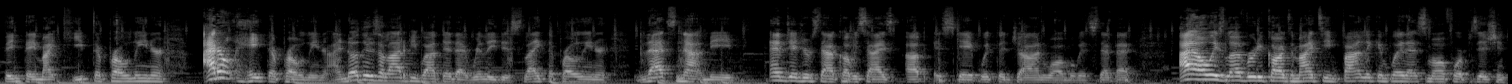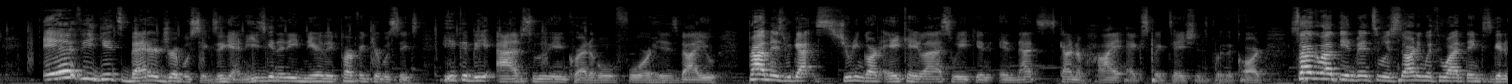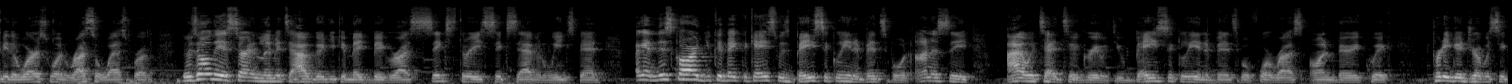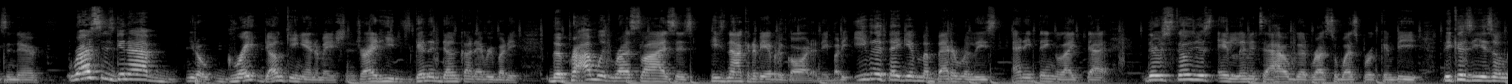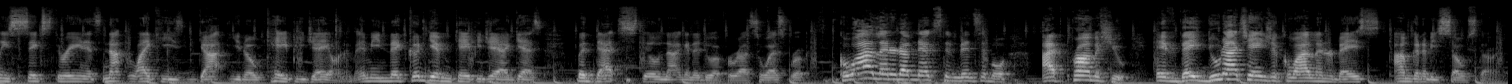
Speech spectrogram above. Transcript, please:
think they might keep the pro leaner. I don't hate the pro leaner. I know there's a lot of people out there that really dislike the pro leaner. That's not me. MJ drip style, Kobe size, up, escape with the John Wall movement, step back. I always love Rudy cards, and my team finally can play that small four position. If he gets better dribble sigs, again, he's going to need nearly perfect dribble sigs. He could be absolutely incredible for his value. Problem is, we got shooting guard AK last week, and, and that's kind of high expectations for the card. Let's talk about the Invincible, starting with who I think is going to be the worst one, Russell Westbrook. There's only a certain limit to how good you can make Big Russ, 6'3", 6'7", wingspan. Again, this card, you could make the case, was basically an Invincible, and honestly, I would tend to agree with you. Basically, an invincible for Russ on very quick. Pretty good dribble sigs in there. Russ is gonna have, you know, great dunking animations, right? He's gonna dunk on everybody. The problem with Russ lies is he's not gonna be able to guard anybody. Even if they give him a better release, anything like that, there's still just a limit to how good Russell Westbrook can be because he is only 6'3 and it's not like he's got, you know, KPJ on him. I mean, they could give him KPJ, I guess, but that's still not going to do it for Russell Westbrook. Kawhi Leonard up next, Invincible. I promise you, if they do not change the Kawhi Leonard base, I'm going to be so stunned.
